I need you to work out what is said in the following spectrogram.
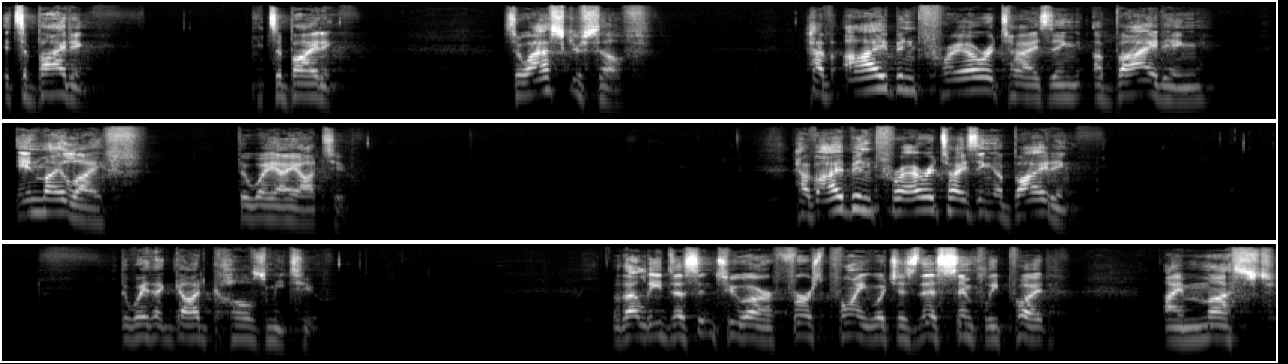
It's abiding. It's abiding. So ask yourself Have I been prioritizing abiding in my life the way I ought to? Have I been prioritizing abiding the way that God calls me to? Well, that leads us into our first point, which is this simply put, I must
